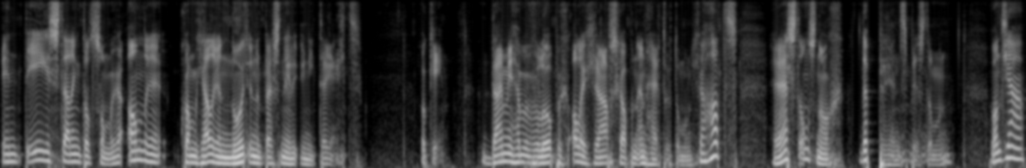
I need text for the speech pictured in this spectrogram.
in tegenstelling tot sommige anderen kwam Gelre nooit in een personele unie terecht. Oké, daarmee hebben we voorlopig alle graafschappen en hertogdommen gehad. Rest ons nog de prinsbisdommen. Want ja,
